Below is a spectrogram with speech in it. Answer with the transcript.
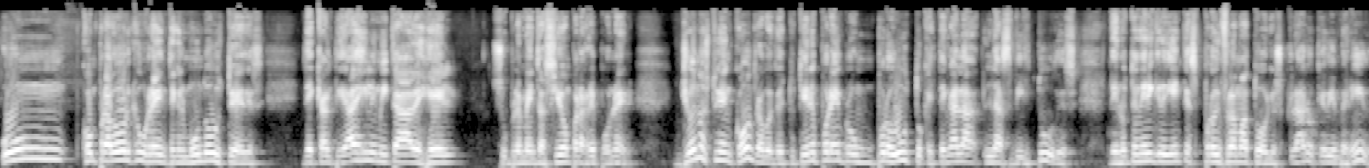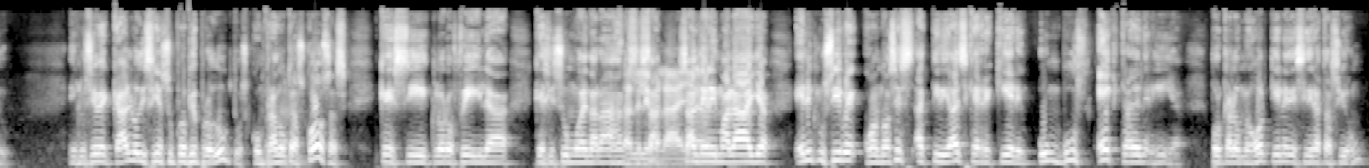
un comprador recurrente en el mundo de ustedes de cantidades ilimitadas de gel, suplementación para reponer. Yo no estoy en contra, porque tú tienes, por ejemplo, un producto que tenga las virtudes de no tener ingredientes proinflamatorios, claro que bienvenido. Inclusive Carlos diseña sus propios productos, comprando otras cosas, que si clorofila, que si zumo de naranja, sal, del Himalaya. Él inclusive cuando haces actividades que requieren un boost extra de energía, porque a lo mejor tiene deshidratación,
